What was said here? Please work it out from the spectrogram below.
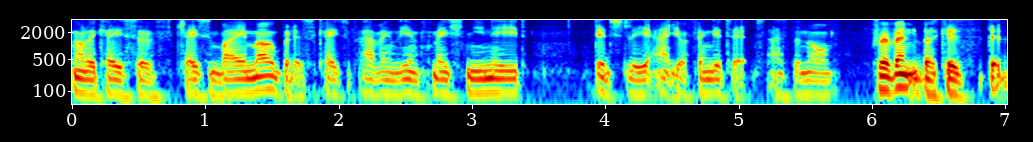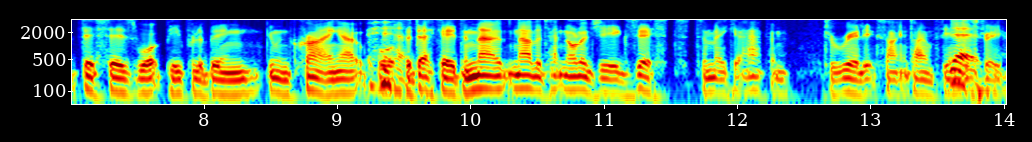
not a case of chasing by email, but it's a case of having the information you need digitally at your fingertips as the norm. For event bookers, th- this is what people have been, been crying out for Yeah. for decades, and now now the technology exists to make it happen. It's a really exciting time for the industry.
